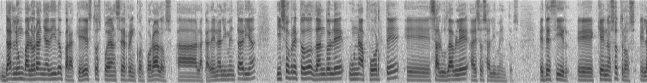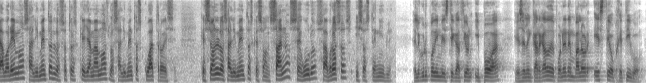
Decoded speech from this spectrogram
darle un valor añadido para que estos puedan ser reincorporados a la cadena alimentaria y sobre todo dándole un aporte eh, saludable a esos alimentos. Es decir, eh, que nosotros elaboremos alimentos, los otros que llamamos los alimentos 4S, que son los alimentos que son sanos, seguros, sabrosos y sostenibles. El grupo de investigación IPOA es el encargado de poner en valor este objetivo.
